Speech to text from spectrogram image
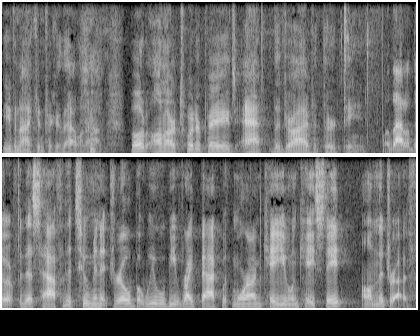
Even I can figure that one out. Vote on our Twitter page at the Drive at 13. Well, that'll do it for this half of the two minute drill, but we will be right back with more on KU and K State on the Drive.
